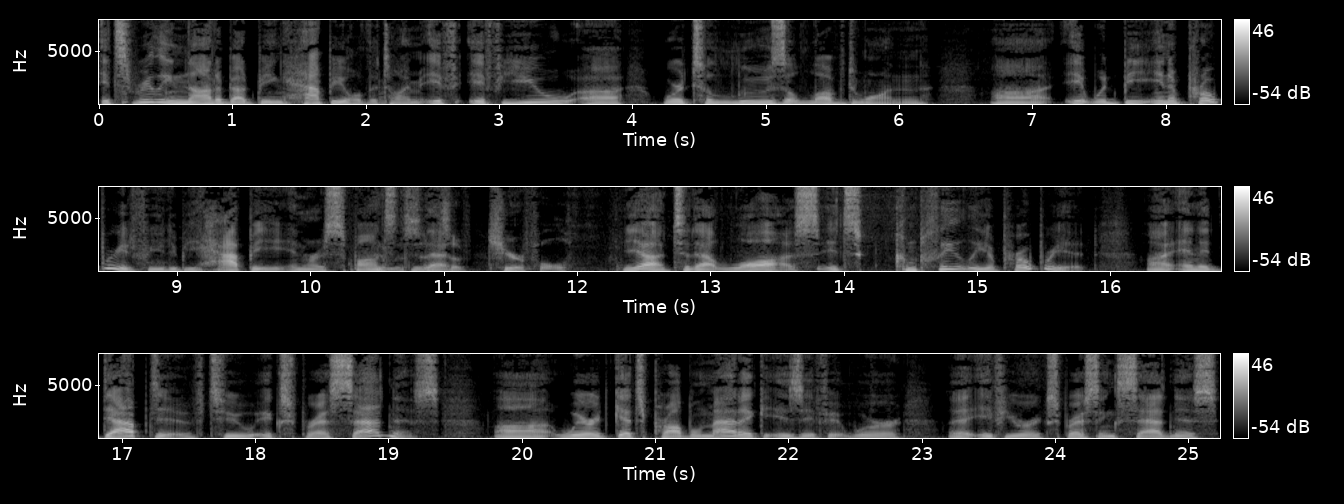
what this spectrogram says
it's really not about being happy all the time. If if you uh, were to lose a loved one, uh, it would be inappropriate for you to be happy in response in to that. of cheerful. Yeah, to that loss. It's completely appropriate uh, and adaptive to express sadness. Uh, where it gets problematic is if it were uh, if you were expressing sadness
